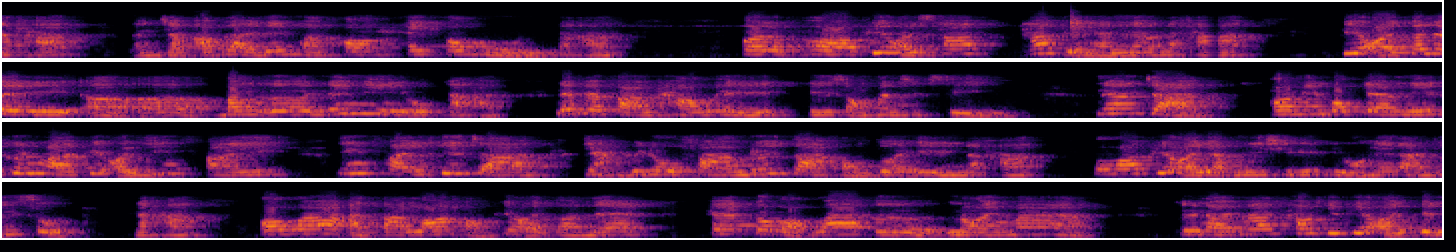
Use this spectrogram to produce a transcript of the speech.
นะคะ หลังจากอัพไลน์ได้มาข้อให้ข้อมูลนะคะพอพอพี่อ๋อยทราบทราบอย่างนั้นแล้วนะคะ พี่อ๋อยก็เลยเอ่อบังเอิญได้มีโอกาสได้ไปฟาร์มเท้าเล็กปี 2014 เนื่องจากพอมีโปรแกรมนี้ขึ้นมาพี่อ๋อยยิ่งไฟยิ่งไฟที่จะอยากไปดูฟาร์มด้วยตาของตัวเองนะคะ เพราะว่าพี่อ๋อยอยากมีชีวิตอยู่ให้นานที่สุด นะคะ เพราะว่าอัตรารอดของพี่อ๋อยตอนแรกแพทย์ก็บอกว่าเออน้อยมาก คือน้อยมากเท่าที่พี่อ๋อยเป็น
